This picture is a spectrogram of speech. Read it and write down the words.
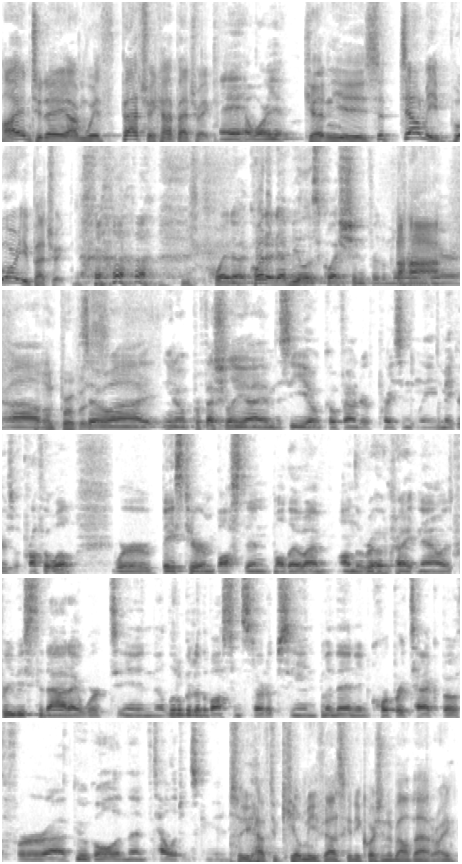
Hi, and today I'm with Patrick. Hi, Patrick. Hey, how are you? Can you so tell me who are you, Patrick? quite a quite a nebulous question for the morning here. Um, On purpose. So, uh, you know, professionally, I'm the CEO and co-founder of Price and Intelligently, makers of Profitwell. We're based here in Boston, although I'm on the road right now. Previous to that, I worked in a little bit of the Boston startup scene, and then in corporate tech, both for uh, Google and then intelligence community. So you have to kill me if you ask any question about that, right?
